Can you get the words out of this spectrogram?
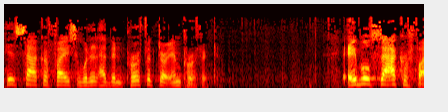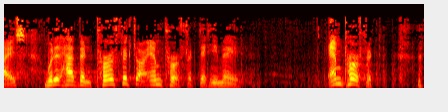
His sacrifice, would it have been perfect or imperfect? Abel's sacrifice, would it have been perfect or imperfect that he made? Imperfect.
